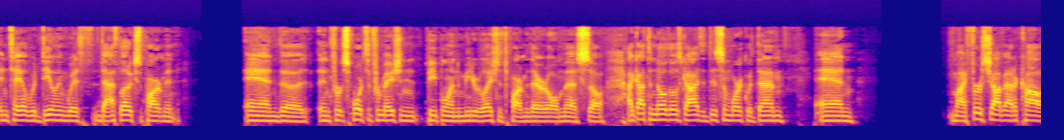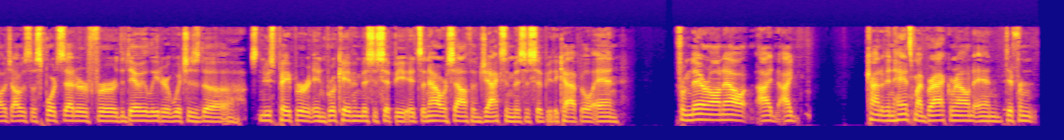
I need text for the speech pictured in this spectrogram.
entailed with dealing with the athletics department and the and for sports information people in the media relations department there at Ole Miss. So I got to know those guys. I did some work with them, and my first job out of college, I was a sports editor for the Daily Leader, which is the newspaper in Brookhaven, Mississippi. It's an hour south of Jackson, Mississippi, the capital. And from there on out, I I kind of enhanced my background and different.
